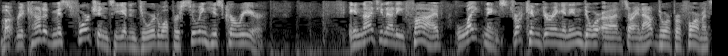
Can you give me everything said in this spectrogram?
but recounted misfortunes he had endured while pursuing his career. In 1995, lightning struck him during an indoor, uh, sorry, an outdoor performance.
